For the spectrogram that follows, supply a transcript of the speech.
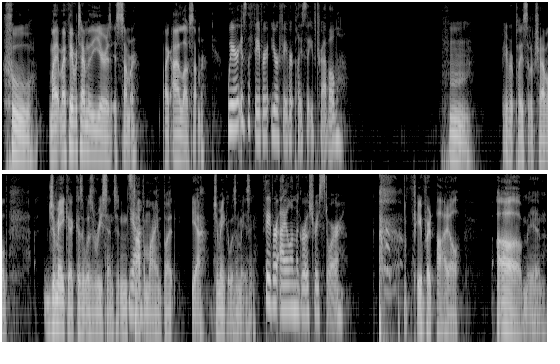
Who my my favorite time of the year is, is summer. Like I love summer. Where is the favorite your favorite place that you've traveled? Hmm. Favorite place that I've traveled, Jamaica because it was recent and it's Yeah. top of mind. But yeah, Jamaica was amazing. Favorite aisle in the grocery store? Favorite aisle. Oh man.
